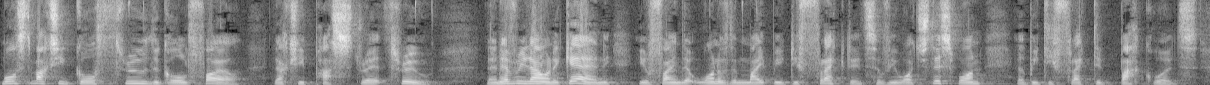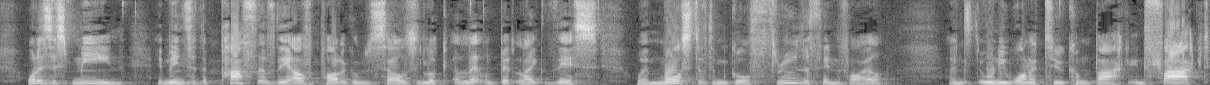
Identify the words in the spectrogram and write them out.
most of them actually go through the gold foil. They actually pass straight through. Then every now and again, you'll find that one of them might be deflected. So if you watch this one, it'll be deflected backwards. What does this mean? It means that the path of the alpha particles themselves look a little bit like this, where most of them go through the thin foil and only one or two come back. In fact,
